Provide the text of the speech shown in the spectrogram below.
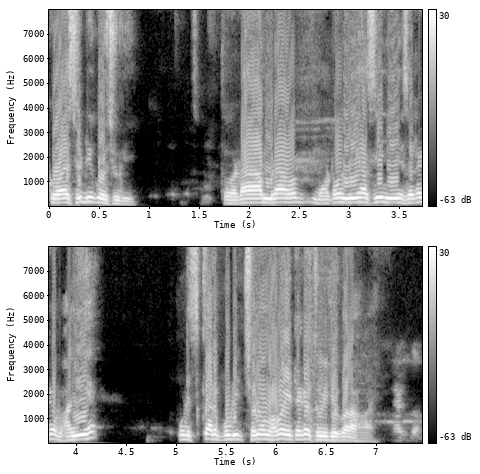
কয়াশুটি কচুরি। তো ওটা আমরা মটর নিয়ে আসি নিয়ে সেটাকে ভাঙিয়ে পরিষ্কার পরিচ্ছন্ন ভাবে এটাকে তৈরি করা হয়। একদম।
